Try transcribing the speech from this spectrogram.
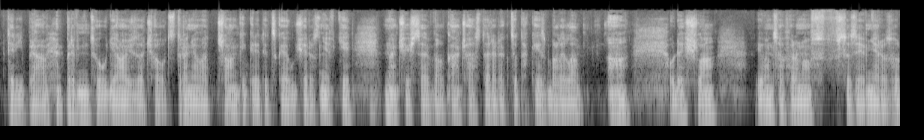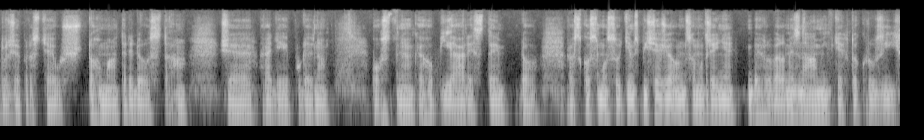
který právě první, co udělal, že začal odstraňovat články kritické vůči Rosněvti. Na Češ se velká část té redakce taky zbalila a odešla Ivan Safronov se zjevně rozhodl, že prostě už toho má tedy dost a že raději půjde na post nějakého PRisty do Roskosmosu. Tím spíše, že on samozřejmě byl velmi známý v těchto kruzích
